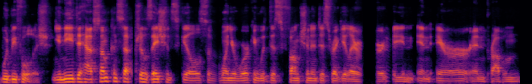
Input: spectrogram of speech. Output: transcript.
would be foolish. You need to have some conceptualization skills of when you're working with dysfunction and dysregularity and, and error and problem,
